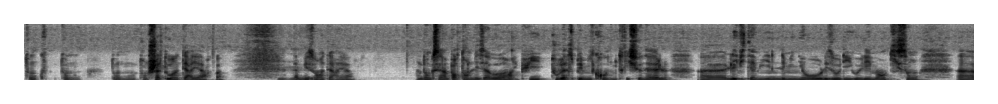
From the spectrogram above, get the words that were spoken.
ton, ton, ton, château intérieur, quoi, Mmh maison intérieure. Donc c'est important de les avoir. Et puis tout l'aspect micronutritionnel, euh, les vitamines, les minéraux, les oligo-éléments, qui sont euh,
